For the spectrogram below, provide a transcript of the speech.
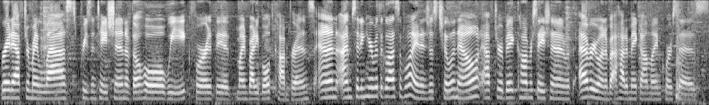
right after my last presentation of the whole week for the Mind Body Bold conference, and I'm sitting here with a glass of wine and just chilling out after a big conversation with everyone about how to make online courses.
